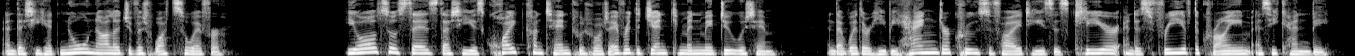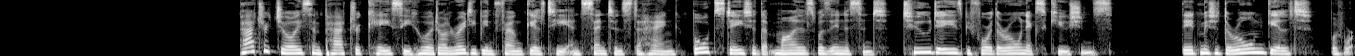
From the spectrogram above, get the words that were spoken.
and that he had no knowledge of it whatsoever. He also says that he is quite content with whatever the gentleman may do with him, and that whether he be hanged or crucified, he is as clear and as free of the crime as he can be. Patrick Joyce and Patrick Casey, who had already been found guilty and sentenced to hang, both stated that Miles was innocent two days before their own executions. They admitted their own guilt, but were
